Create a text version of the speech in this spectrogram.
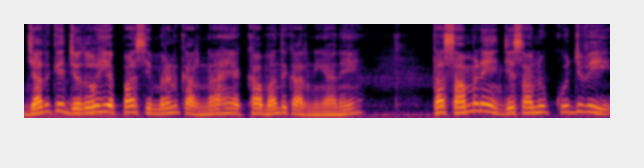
ਜਦ ਕਿ ਜਦੋਂ ਹੀ ਆਪਾਂ ਸਿਮਰਨ ਕਰਨਾ ਹੈ, ਅੱਖਾਂ ਬੰਦ ਕਰਨੀਆਂ ਨੇ, ਤਾਂ ਸਾਹਮਣੇ ਜੇ ਸਾਨੂੰ ਕੁਝ ਵੀ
